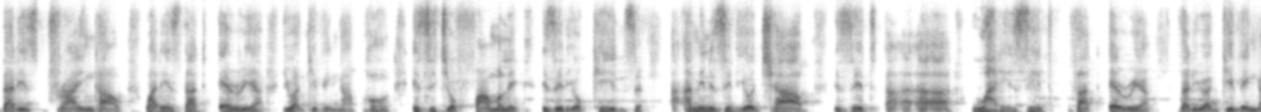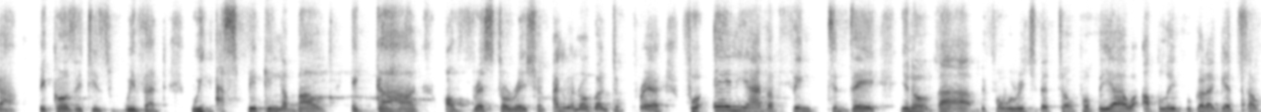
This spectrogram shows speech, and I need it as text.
that is drying out? What is that area you are giving up on? Is it your family? Is it your kids? I mean, is it your job? Is it, uh, uh, uh what is it that area that you are giving up? Because it is withered. We are speaking about a God of restoration. And we're not going to pray for any other thing today. You know, uh, before we reach the top of the hour, I believe we're going to get some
